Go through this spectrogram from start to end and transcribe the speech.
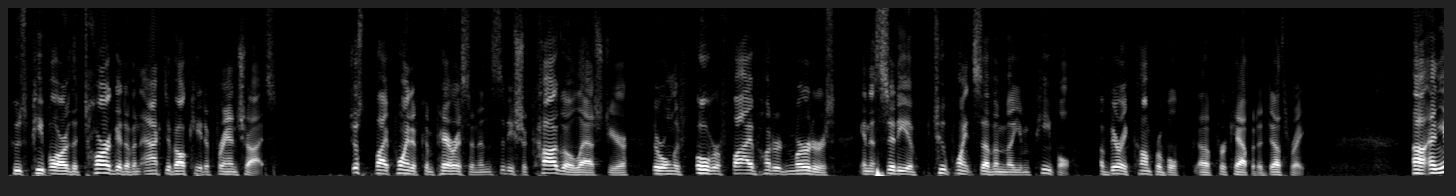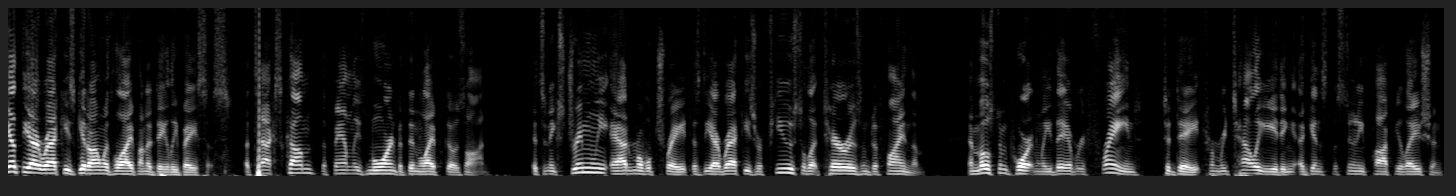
whose people are the target of an active Al Qaeda franchise. Just by point of comparison, in the city of Chicago last year, there were only over 500 murders in a city of 2.7 million people, a very comparable uh, per capita death rate. Uh, and yet the Iraqis get on with life on a daily basis. Attacks come, the families mourn, but then life goes on. It's an extremely admirable trait as the Iraqis refuse to let terrorism define them. And most importantly, they have refrained to date from retaliating against the Sunni population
